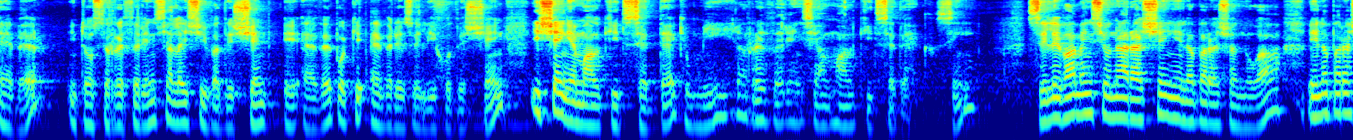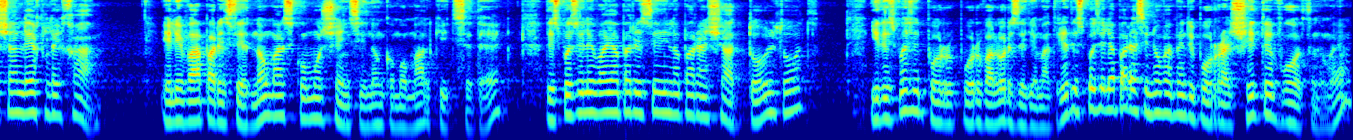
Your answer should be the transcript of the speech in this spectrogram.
Ever, entonces referencia a la de Shen e Ever, porque Ever es el hijo de Shen, y Shen es Malkit Sedek, mira referencia a Malkit Sedek, ¿sí? Se le va a mencionar a Shen en la parasha Noah, en la parasha Lech Lecha. Él le va a aparecer no más como Shen, sino como Malkit Sedek. Después le va a aparecer en la parasha Toldot, y después por, por valores de gematría, después le aparece nuevamente por Rashete Vot, ¿no?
